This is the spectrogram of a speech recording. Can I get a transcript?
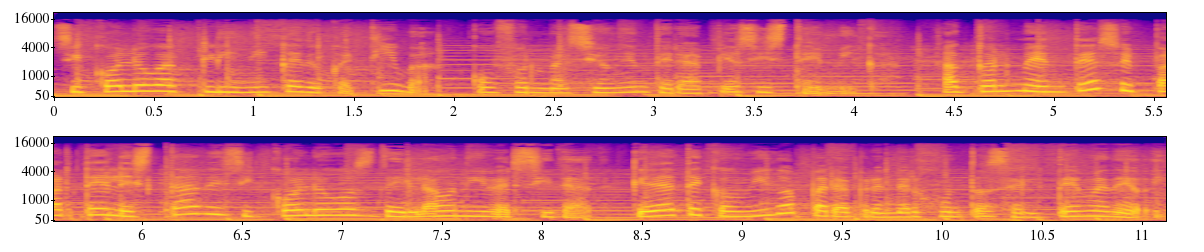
psicóloga clínica educativa con formación en terapia sistémica. Actualmente soy parte del staff de psicólogos de la universidad. Quédate conmigo para aprender juntos el tema de hoy.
